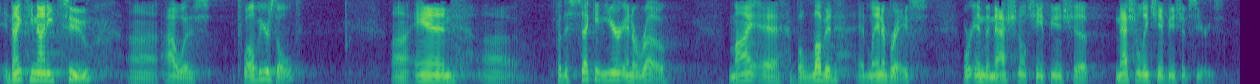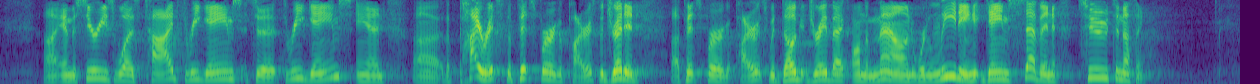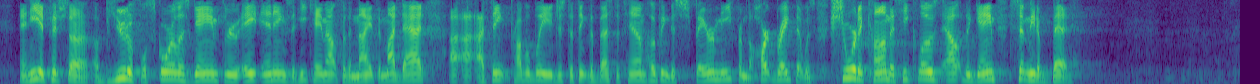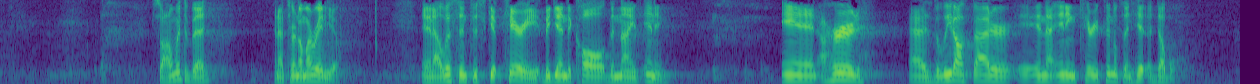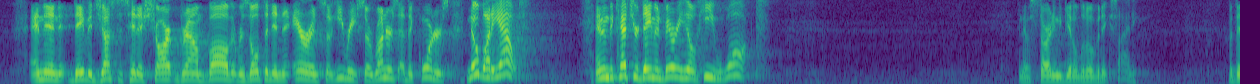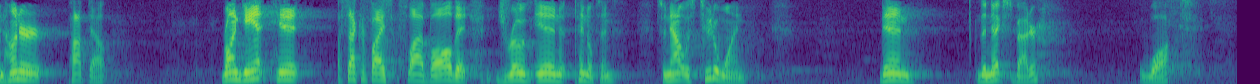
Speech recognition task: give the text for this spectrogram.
In 1992, uh, I was 12 years old, uh, and uh, for the second year in a row, my uh, beloved Atlanta Braves were in the national championship, National League Championship Series. Uh, and the series was tied three games to three games, and uh, the Pirates, the Pittsburgh Pirates, the dreaded uh, Pittsburgh Pirates, with Doug Drabek on the mound, were leading Game Seven two to nothing. And he had pitched a, a, beautiful scoreless game through eight innings, and he came out for the ninth. And my dad, I, I, think probably just to think the best of him, hoping to spare me from the heartbreak that was sure to come as he closed out the game, sent me to bed. So I went to bed, and I turned on my radio. And I listened to Skip Caray begin to call the ninth inning. And I heard as the leadoff batter in that inning, Terry Pendleton hit a double. And then David Justice hit a sharp ground ball that resulted in an error, and so he reached the runners at the corners, nobody out. And then the catcher, Damon Berryhill, he walked. And it was starting to get a little bit exciting. But then Hunter popped out. Ron Gant hit a sacrifice fly ball that drove in Pendleton. So now it was two to one. Then the next batter walked,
